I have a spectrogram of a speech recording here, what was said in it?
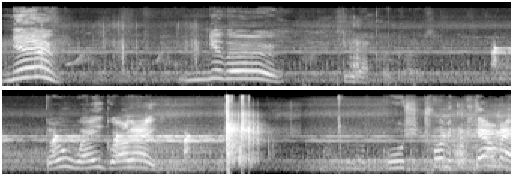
No! Never! Give me that code, guys. Go away, Granny! Oh gosh, you're trying to kill me!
